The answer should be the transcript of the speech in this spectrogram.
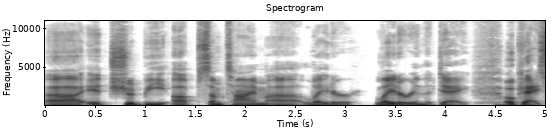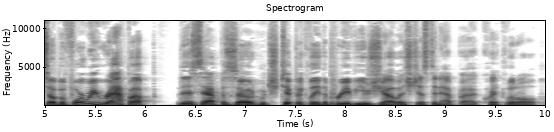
uh, it should be up sometime, uh, later, later in the day. Okay. So before we wrap up this episode, which typically the preview show is just an ep- a quick little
